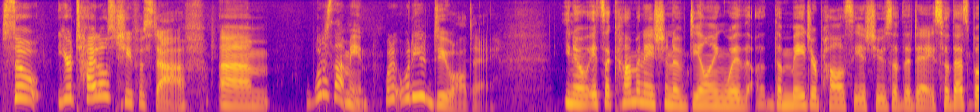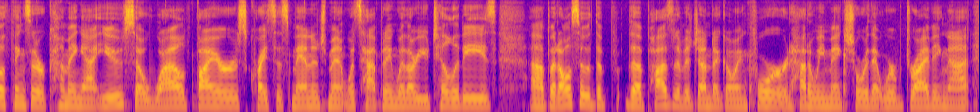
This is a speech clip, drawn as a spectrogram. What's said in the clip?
So, your title's chief of staff. Um, what does that mean? What, what do you do all day? You know, it's a combination of dealing with the major policy issues of the day. So that's both things that are coming at you. So wildfires, crisis management, what's happening with our utilities, uh, but also the the positive agenda going forward. How do we make sure that we're driving that?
